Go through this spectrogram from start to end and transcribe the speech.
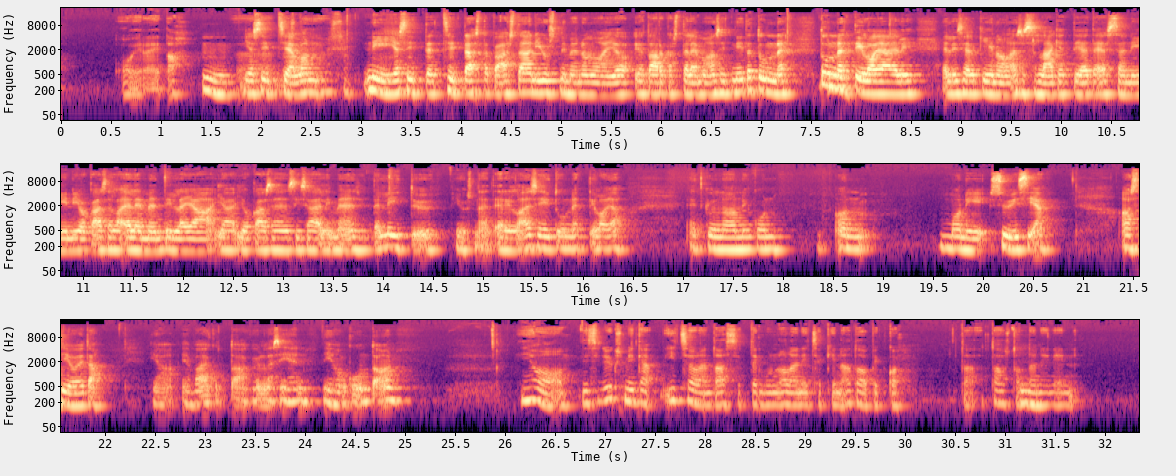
oireita. Mm. Ja sitten siellä on, niin, ja sitten sit tästä päästään just nimenomaan jo, jo tarkastelemaan sit niitä tunne, tunnetiloja, eli, eli siellä kiinalaisessa lääketieteessä niin jokaisella elementillä ja, ja jokaiseen sisäelimeen sitten liittyy just näitä erilaisia tunnetiloja. Että kyllä nämä on, niin kun, on monisyisiä asioita ja, ja vaikuttaa kyllä siihen ihon kuntoon. Joo, niin sitten yksi, mikä itse olen taas sitten, kun olen itsekin atopikko taustaltani, mm. niin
